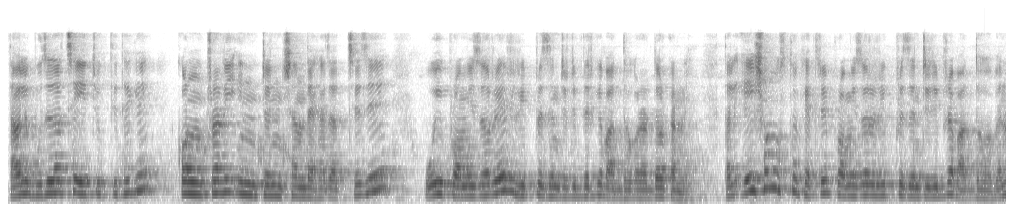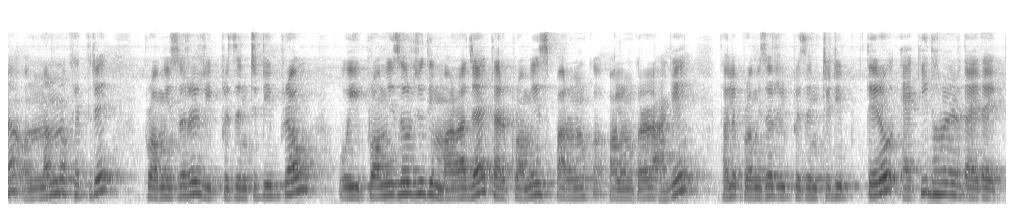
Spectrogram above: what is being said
তাহলে বোঝা যাচ্ছে এই চুক্তি থেকে কন্ট্রারি ইন্টেনশন দেখা যাচ্ছে যে ওই প্রমিজরের রিপ্রেজেন্টেটিভদেরকে বাধ্য করার দরকার নেই। তাহলে এই সমস্ত ক্ষেত্রে প্রমিজরের রিপ্রেজেন্টেটিভরা বাধ্য হবে না। অন্যান্য ক্ষেত্রে প্রমিজরের রিপ্রেজেন্টেটিভরাও ওই প্রমিজর যদি মারা যায়, তার প্রমিস পালন পালন করার আগে, তাহলে প্রমিজর রিপ্রেজেন্টেটিভদেরও একই ধরনের দায় দায়িত্ব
